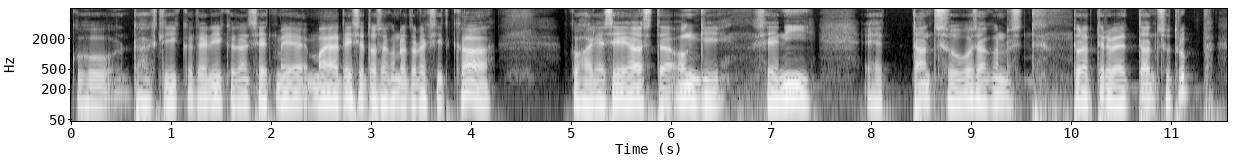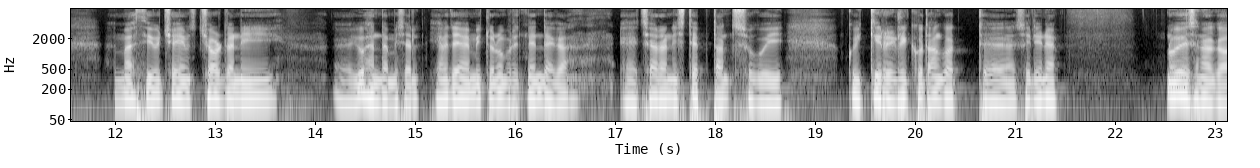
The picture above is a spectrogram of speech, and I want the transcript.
kuhu tahaks liikuda ja liikuda, on see, et meie maja teised osakonnad oleksid ka kohal ja see aasta ongi see nii, et tantsuosakonnast tuleb terve tantsutrupp Matthew James Jordani äh, juhendamisel ja me teeme mitu numbrit nendega, et seal on nii stepp-tantsu kui, kui kirglikku tangot, äh, selline no ühesõnaga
